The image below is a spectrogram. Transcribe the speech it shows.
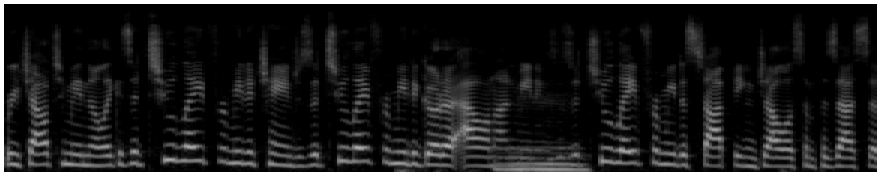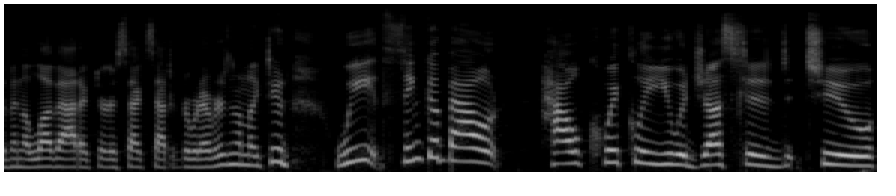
reach out to me and they're like, is it too late for me to change? Is it too late for me to go to Al-Anon mm-hmm. meetings? Is it too late for me to stop being jealous and possessive and a love addict or a sex addict or whatever? And I'm like, dude, we think about how quickly you adjusted to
